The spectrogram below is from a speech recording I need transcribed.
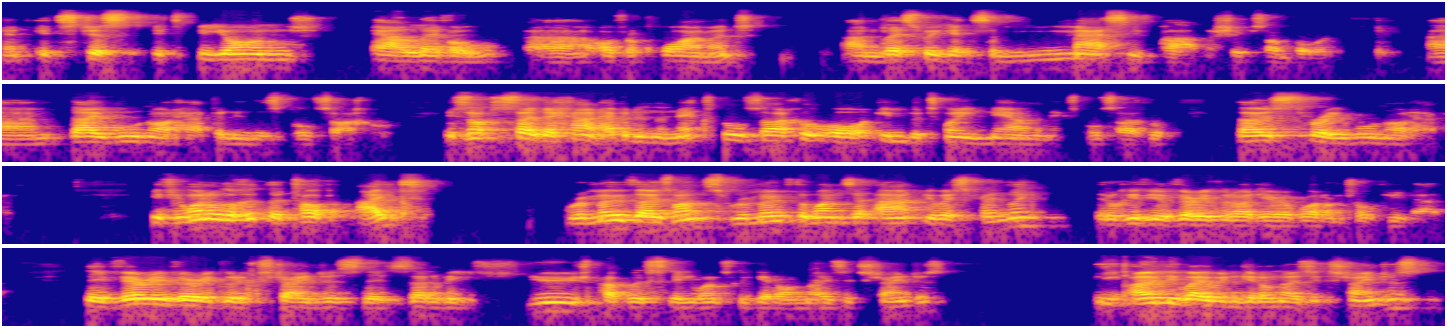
And it's just, it's beyond our level uh, of requirement unless we get some massive partnerships on board. Um, they will not happen in this bull cycle. It's not to say they can't happen in the next bull cycle or in between now and the next bull cycle. Those three will not happen. If you want to look at the top eight, remove those ones, remove the ones that aren't US friendly. It'll give you a very good idea of what I'm talking about. They're very, very good exchanges. There's going to be huge publicity once we get on those exchanges. The only way we can get on those exchanges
